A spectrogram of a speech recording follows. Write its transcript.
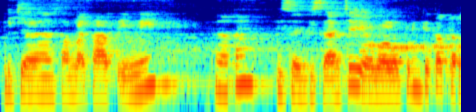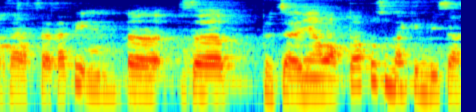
berjalan sampai saat ini ternyata bisa-bisa aja ya walaupun kita terseok tapi eh, seberjalannya waktu aku semakin bisa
